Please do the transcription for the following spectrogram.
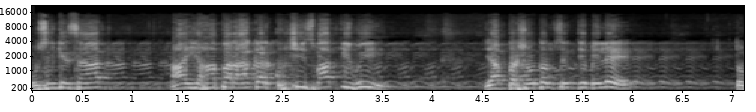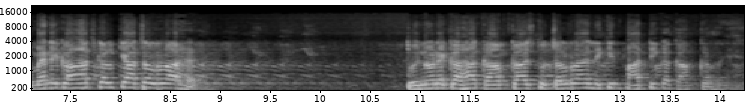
उसी के साथ, आज यहाँ पर आकर खुशी इस बात की हुई या परशोत्तम सिंह जी मिले तो मैंने कहा, आजकल क्या चल रहा है? तो इन्होंने कहा, कामकाज तो चल रहा है, लेकिन पार्टी का काम कर रहे हैं।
